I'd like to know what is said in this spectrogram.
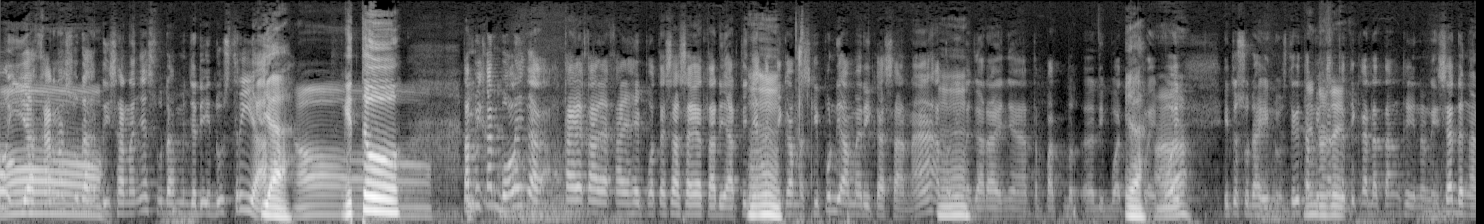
Oh, iya Oh. karena sudah di sananya sudah menjadi industri ya. Ya, Oh. Gitu. Tapi kan boleh nggak kayak kayak kayak hipotesa saya tadi artinya Mm. ketika meskipun di Amerika sana atau di Mm. negaranya tempat ber- eh, dibuat Ya. Playboy Ah. itu sudah industri tapi Industri. kan ketika datang ke Indonesia dengan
